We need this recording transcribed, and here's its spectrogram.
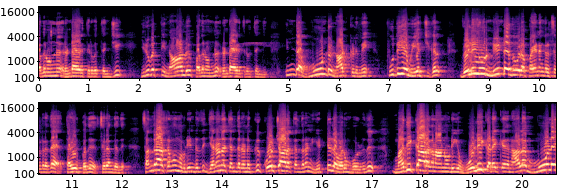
பதினொன்று ரெண்டாயிரத்தி இருபத்தஞ்சி இருபத்தி நாலு பதினொன்று ரெண்டாயிரத்தி இருபத்தஞ்சி இந்த மூன்று நாட்களுமே புதிய முயற்சிகள் வெளியூர் நீண்ட தூர பயணங்கள் செல்றத தவிர்ப்பது சிறந்தது. சந்திராசிரமம் அப்படின்றது ஜனன சந்திரனுக்கு கோல்சார சந்திரன் எட்டில் வரும் பொழுது மதிக்காரகனானுடைய ஒளி கிடைக்கிறதுனால மூளை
